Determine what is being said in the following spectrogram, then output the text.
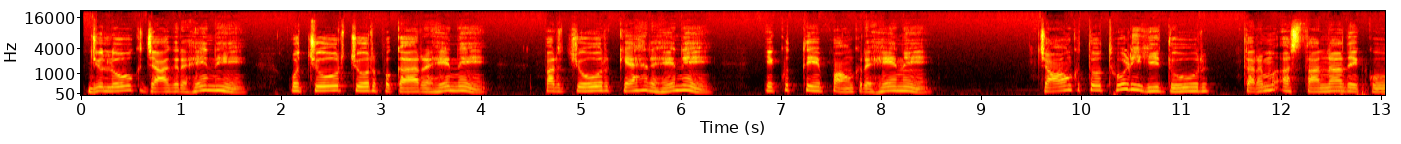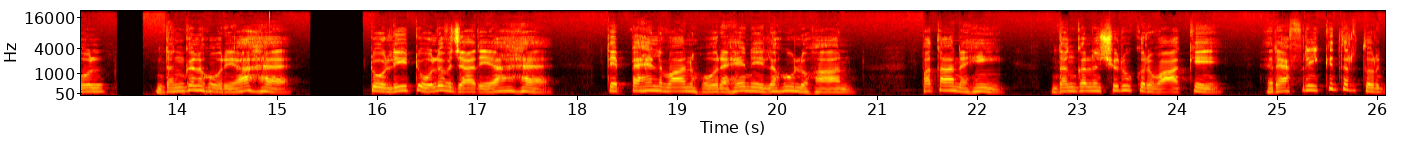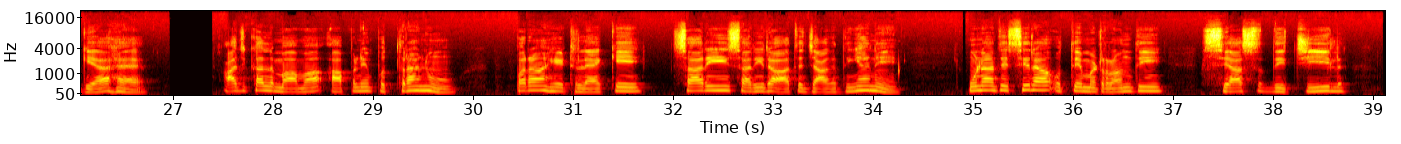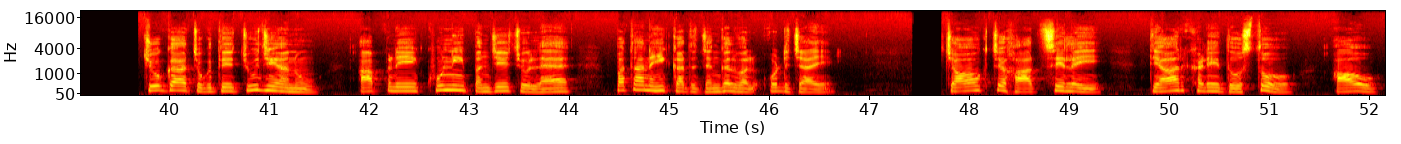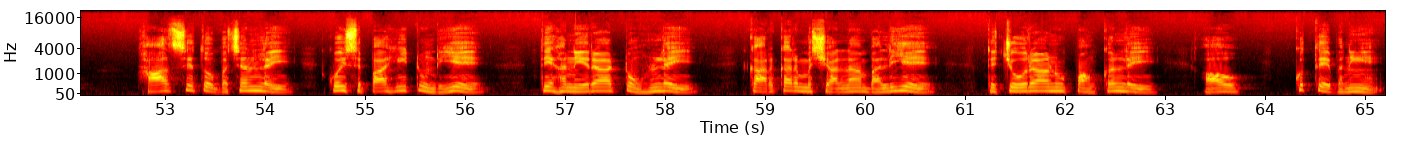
ਜੋ ਲੋਕ ਜਾਗ ਰਹੇ ਨੇ, ਉਹ ਚੋਰ ਚੋਰ ਪੁਕਾਰ ਰਹੇ ਨੇ, ਪਰ ਚੋਰ ਕਹਿ ਰਹੇ ਨੇ, ਇਹ ਕੁੱਤੇ ਭੌਂਕ ਰਹੇ ਨੇ। ਚੌਂਕ ਤੋਂ ਥੋੜੀ ਹੀ ਦੂਰ ਧਰਮ ਅਸਥਾਨਾਂ ਦੇ ਕੋਲ ਦੰਗਲ ਹੋ ਰਿਹਾ ਹੈ। ਢੋਲੀ ਢੋਲ ਵਜਾ ਰਿਹਾ ਹੈ ਤੇ ਪਹਿਲਵਾਨ ਹੋ ਰਹੇ ਨੇ ਲਹੂ ਲੁਹਾਨ। ਪਤਾ ਨਹੀਂ ਦੰਗਲ ਸ਼ੁਰੂ ਕਰਵਾ ਕੇ ਰੈਫਰੀ ਕਿੱਧਰ ਤੁਰ ਗਿਆ ਹੈ। ਅੱਜ ਕੱਲ ਮਾਵਾਂ ਆਪਣੇ ਪੁੱਤਰਾਂ ਨੂੰ ਪਰਾਂ ਹੇਠ ਲੈ ਕੇ ਸਾਰੀ ਸਾਰੀ ਰਾਤ ਜਾਗਦੀਆਂ ਨੇ। ਉਹਨਾਂ ਦੇ ਸਿਰਾਂ ਉੱਤੇ ਮਟਰਾਉਂਦੀ ਸਿਆਸਤ ਦੀ ਚੀਲ ਚੋਗਾ ਚੁਗਦੇ ਚੂਝਿਆਂ ਨੂੰ ਆਪਣੇ ਖੂਨੀ ਪੰਜੇ ਚੋਂ ਲੈ, ਪਤਾ ਨਹੀਂ ਕਦ ਜੰਗਲ ਵੱਲ ਉੱਡ ਜਾਏ। ਚੌਕ 'ਚ ਹਾਦਸੇ ਲਈ ਤਿਆਰ ਖੜੇ ਦੋਸਤੋ, ਆਓ, ਹਾਦਸੇ ਤੋਂ ਬਚਣ ਲਈ ਕੋਈ ਸਿਪਾਹੀ ਢੂੰਡੀਏ ਤੇ ਹਨੇਰਾ ਢੋਣ ਲਈ ਘਰ ਘਰ ਮਸ਼ਾਲਾਂ ਬਾਲੀਏ ਤੇ ਚੋਰਾਂ ਨੂੰ ਭੌਂਕਣ ਲਈ ਆਓ ਕੁੱਤੇ ਬਣੀਏ।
